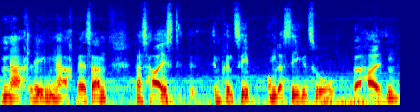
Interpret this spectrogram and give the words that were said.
nachlegen, nachbessern. Das heißt, im Prinzip, um das Siegel zu behalten,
